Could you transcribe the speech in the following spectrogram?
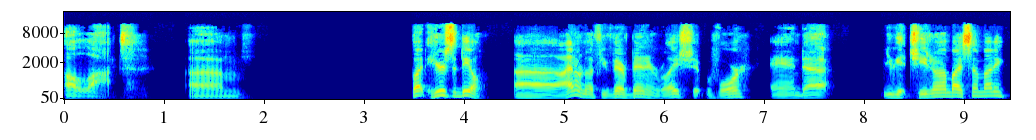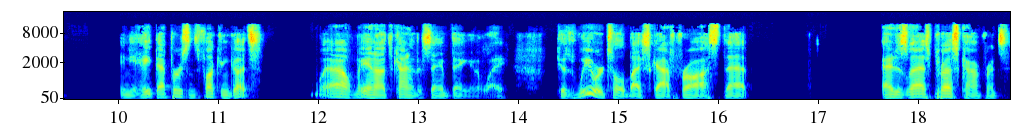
A lot. Um but here's the deal. Uh I don't know if you've ever been in a relationship before and uh you get cheated on by somebody and you hate that person's fucking guts. Well, you know, it's kind of the same thing in a way. Because we were told by Scott Frost that at his last press conference,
